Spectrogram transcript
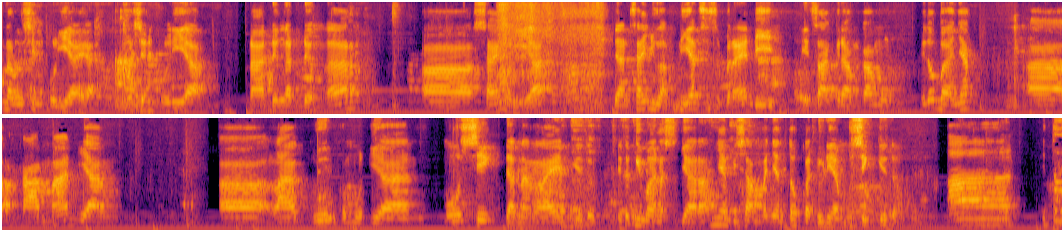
nerusin kuliah ya, nerusin kuliah. Nah dengar-dengar eh, saya melihat dan saya juga lihat sih sebenarnya di Instagram kamu itu banyak eh, rekaman yang eh, lagu kemudian musik dan lain-lain gitu. Itu gimana sejarahnya bisa menyentuh ke dunia musik gitu? Ah, itu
